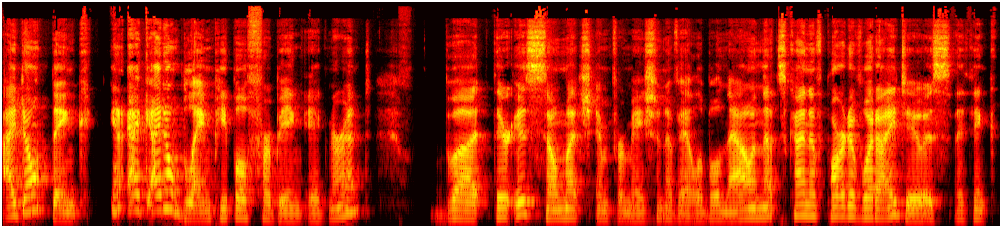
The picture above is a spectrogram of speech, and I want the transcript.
I don't think, you know, I, I don't blame people for being ignorant, but there is so much information available now. And that's kind of part of what I do is I think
